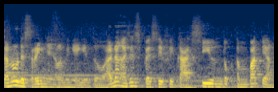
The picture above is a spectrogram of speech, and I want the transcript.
kan lu udah sering ya ngalamin kayak gitu. Ada gak sih spesifikasi untuk tempat yang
